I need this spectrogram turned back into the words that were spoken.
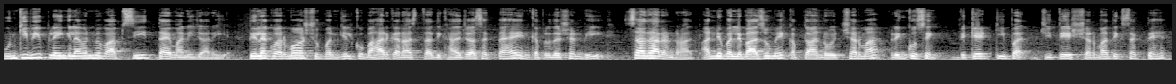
उनकी भी प्लेइंग इलेवन में वापसी तय मानी जा रही है। तिलक वर्मा और शुभमन गिल को बाहर का रास्ता दिखाया जा सकता है। इनका प्रदर्शन भी साधारण रहा अन्य बल्लेबाजों में कप्तान रोहित शर्मा, रिंकू सिंह विकेट कीपर जीतेश शर्मा दिख सकते हैं।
